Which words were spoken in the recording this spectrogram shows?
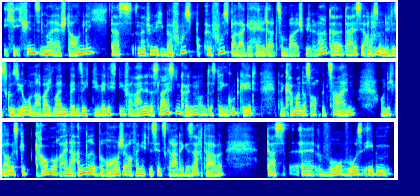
ich, ich finde es immer erstaunlich, dass natürlich über Fußball, äh, Fußballergehälter zum Beispiel, ne, da, da ist ja auch mhm. so eine Diskussion. Aber ich meine, wenn sich die, wenn sich die Vereine das leisten können und es denen gut geht, dann kann man das auch bezahlen. Und ich glaube, es gibt kaum noch eine andere Branche, auch wenn ich das jetzt gerade gesagt habe, dass, äh, wo, wo es eben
